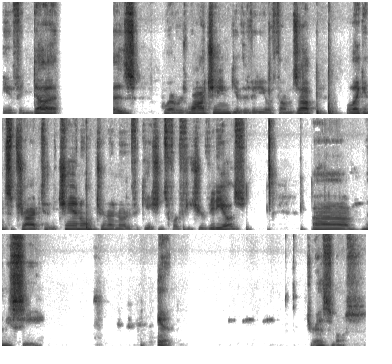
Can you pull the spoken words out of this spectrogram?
If it does, whoever's watching, give the video a thumbs up, like and subscribe to the channel, turn on notifications for future videos. Um, let me see. Ian. Gerismos.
